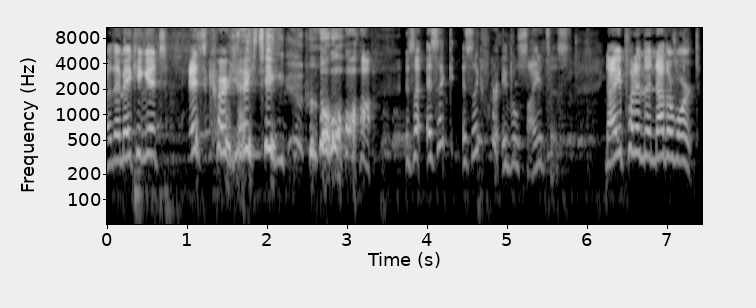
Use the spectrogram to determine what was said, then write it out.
Are they making it? It's creating. it's like it's like it's like for evil scientists. Now you put in the nether wart.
